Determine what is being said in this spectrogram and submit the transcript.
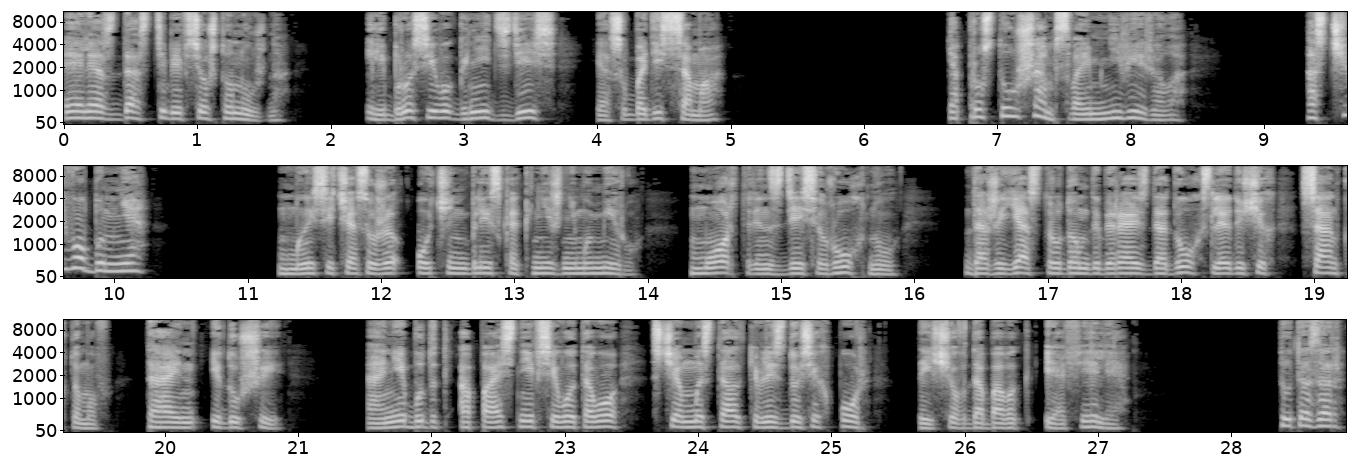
Элиас даст тебе все, что нужно. Или брось его гнить здесь и освободись сама. Я просто ушам своим не верила. А с чего бы мне... Мы сейчас уже очень близко к Нижнему миру. Мортрин здесь рухнул. Даже я с трудом добираюсь до двух следующих санктумов, тайн и души. Они будут опаснее всего того, с чем мы сталкивались до сих пор, да еще вдобавок и Офелия. Тут Азар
